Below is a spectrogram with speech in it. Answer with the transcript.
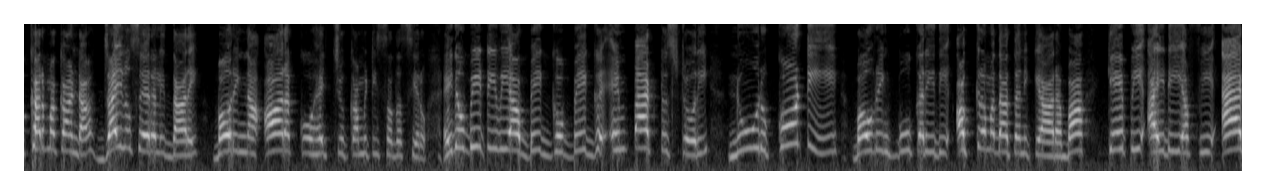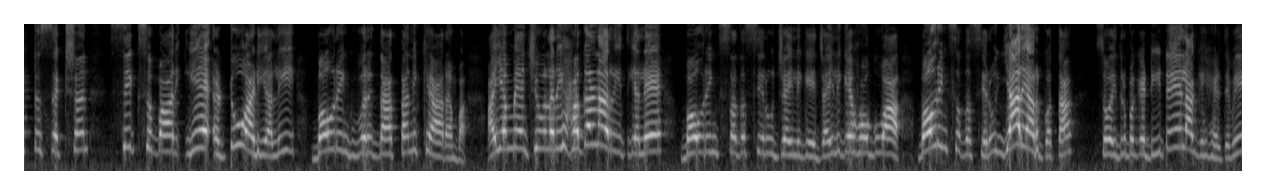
ಕರ್ಮಕಾಂಡ ಜೈಲು ಸೇರಲಿದ್ದಾರೆ. ಬೌರಿಂಗ್ನ ಆರಕ್ಕೂ ಹೆಚ್ಚು ಕಮಿಟಿ ಸದಸ್ಯರು. ಇದು ಬಿ ಟಿವಿಯ ಬಿಗ್ ಬಿಗ್ ಇಂಪ್ಯಾಕ್ಟ್ ಸ್ಟೋರಿ. ನೂರು ಕೋಟಿ ಬೌರಿಂಗ್ ಭೂ ಖರೀದಿ ಅಕ್ರಮದ ತನಿಖೆ ಆರಂಭ. KPIDFE act section six bar A two ಅಡಿಯಲ್ಲಿ ಬೌರಿಂಗ್ ವಿರುದ್ಧ ತನಿಖೆ ಆರಂಭ. ಐಎಂಎ ಜ್ಯುವೆಲರಿ ಹಗರಣ ರೀತಿಯಲ್ಲೇ ಬೌರಿಂಗ್ ಸದಸ್ಯರು ಜೈಲಿಗೆ ಜೈಲಿಗೆ ಹೋಗುವ ಬೌರಿಂಗ್ ಸದಸ್ಯರು ಯಾರ್ಯಾರು ಗೊತ್ತಾ? ಸೊ ಇದ್ರ ಬಗ್ಗೆ ಡೀಟೇಲ್ ಆಗಿ ಹೇಳ್ತೀವಿ.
